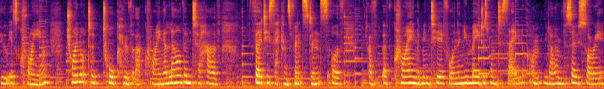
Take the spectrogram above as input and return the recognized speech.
who is crying, try not to talk over that crying. Allow them to have 30 seconds, for instance, of of, of crying and being tearful, and then you may just want to say, look, I'm, you know, I'm so sorry.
